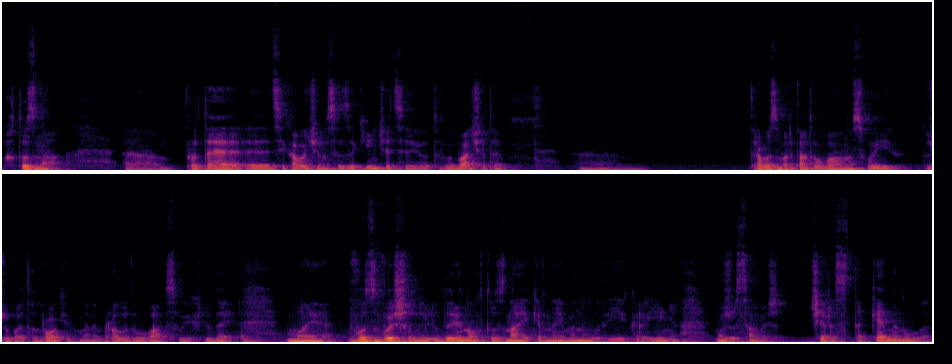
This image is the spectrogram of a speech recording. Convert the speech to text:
хто зна. Е, проте е, цікаво, чим все закінчиться. І от ви бачите, е, треба звертати увагу на своїх. Дуже багато років мене брали до уваги своїх людей. Ми возвишили людину, хто знає, яке в неї минуле в її країні. Може, саме через таке минуле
